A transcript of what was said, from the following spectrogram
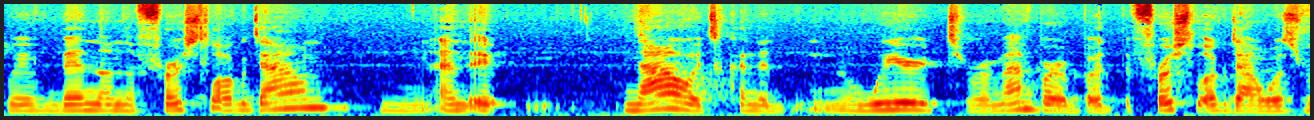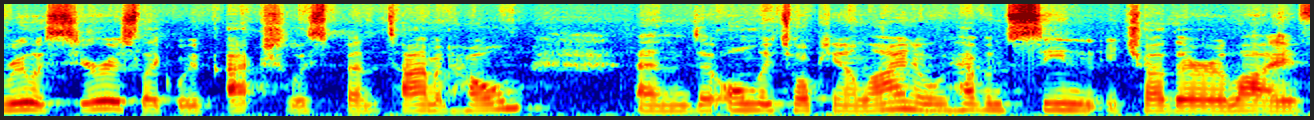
We've been on the first lockdown, mm, and it now it's kind of weird to remember, but the first lockdown was really serious. Like we've actually spent time at home and uh, only talking online, and we haven't seen each other live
